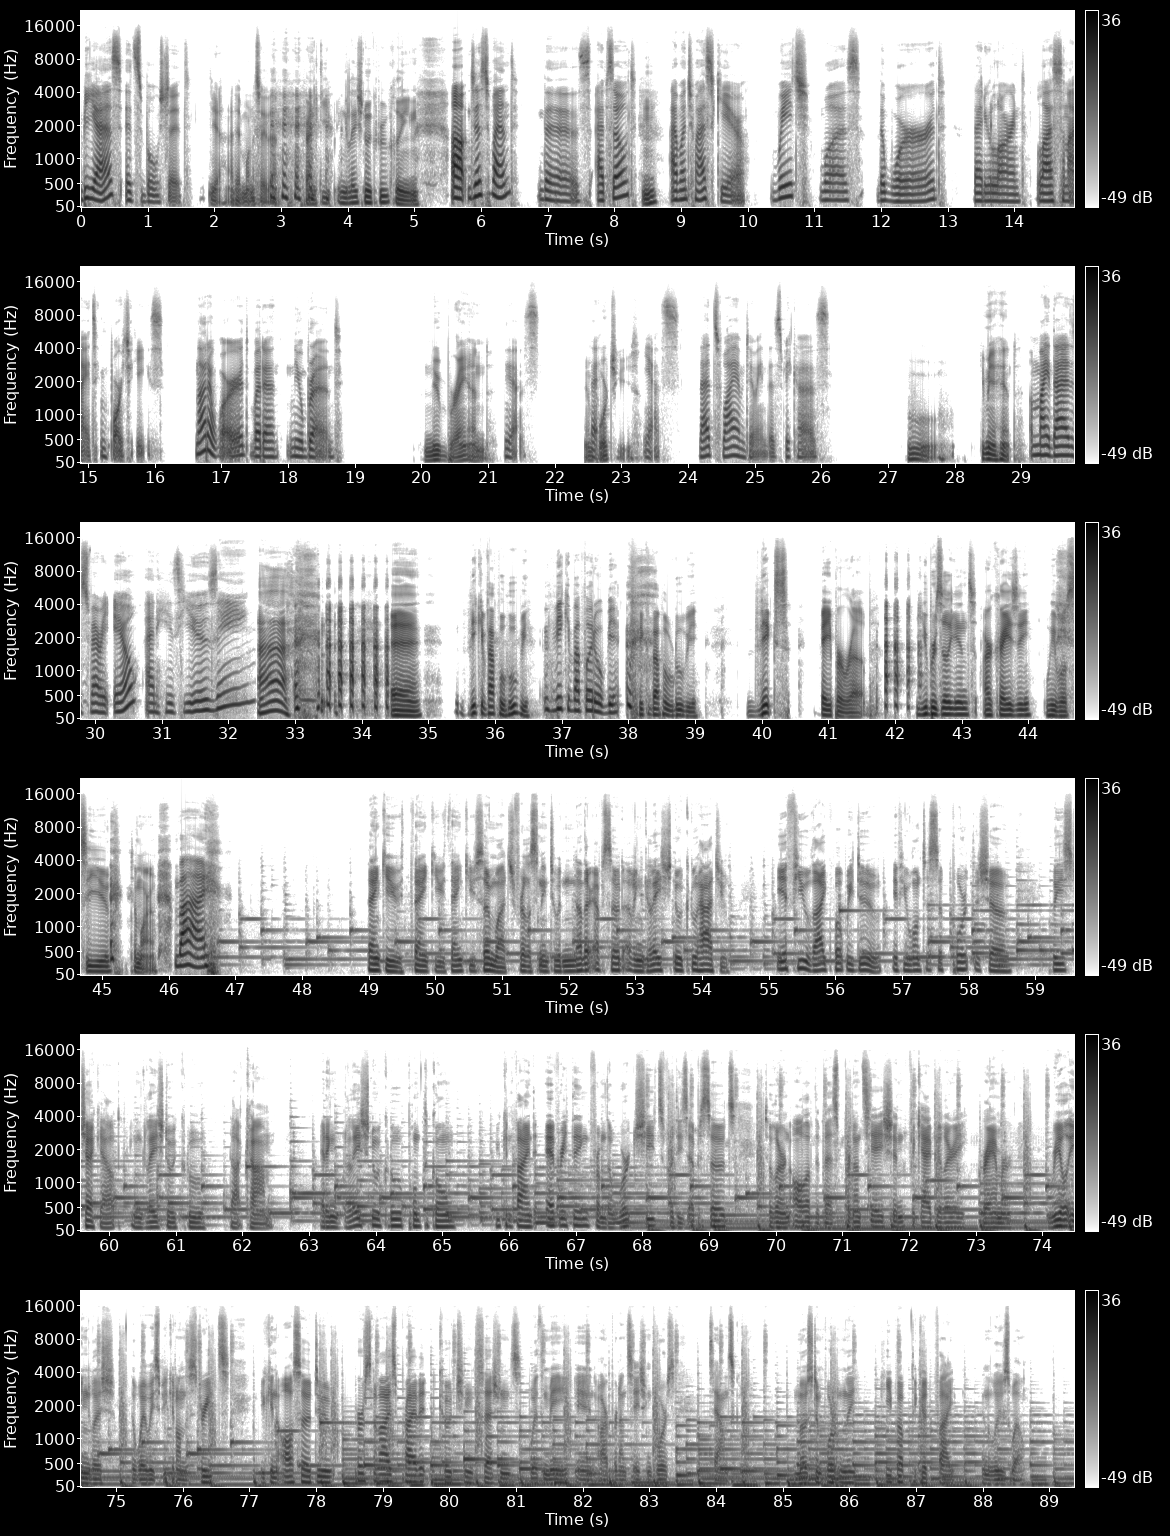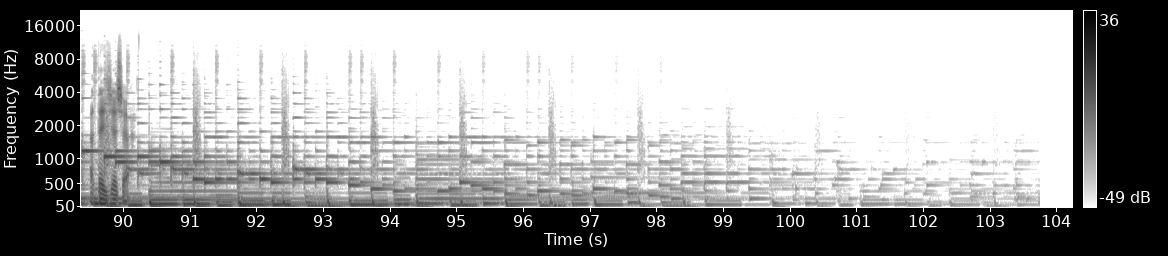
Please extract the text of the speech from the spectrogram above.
BS, it's bullshit. Yeah, I didn't want to say that. Trying to keep English no Cru clean. Uh, just end this episode, Mhm. I want to ask you which was the word that you learned last night in Portuguese? Not a word, but a new brand. New brand Yes, in Okay. Portuguese. yes. That's why I'm doing this because Ooh, give me a hint. my dad is very ill and he's using Ah, é Vicky Vaporub. Vic Vaporub. Vicky Vaporub. Vicks VapoRub. you Brazilians are crazy. We will see you tomorrow. Bye. Thank you, thank you, thank you so much for listening to another episode of English no Rádio. If you like what we do, if you want to support the show, please check out inglesnocru.com. At inglesnocru.com, you can find everything from the worksheets for these episodes to learn all of the best pronunciation, vocabulary, grammar, real English, the way we speak it on the streets. You can also do personalized private coaching sessions with me in our pronunciation course, Sound School. Most importantly, keep up the good fight and lose well. Até já já.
